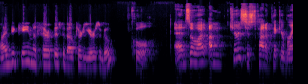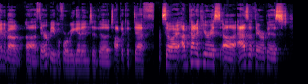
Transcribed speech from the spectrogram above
I became a therapist about 30 years ago. Cool. And so I, am curious just to kind of pick your brain about uh, therapy before we get into the topic of death. So I, am kind of curious, uh, as a therapist,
